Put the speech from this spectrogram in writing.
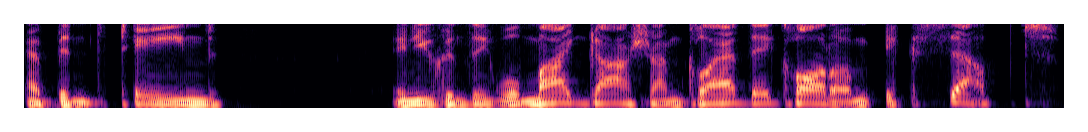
have been detained. And you can think, well, my gosh, I'm glad they caught them, except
